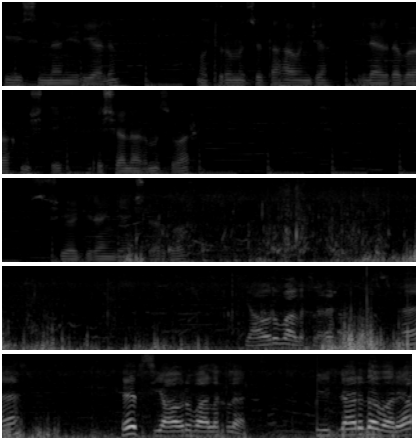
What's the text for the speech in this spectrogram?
kıyısından yürüyelim. Motorumuzu daha önce ileride bırakmıştık. Eşyalarımız var. Suya giren gençler var. Yavru balıklar. He? Hepsi yavru balıklar. Büyükleri de var ya.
